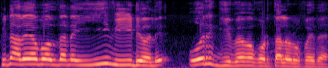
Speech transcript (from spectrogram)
പിന്നെ അതേപോലെ തന്നെ ഈ വീഡിയോയിൽ ഒരു ഗിവ് എവ കൊടുത്താലോ റുഫൈദേ?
